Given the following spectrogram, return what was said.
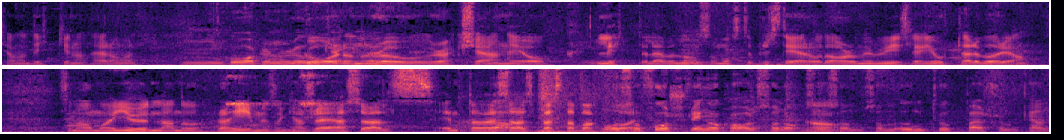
kanadickerna är de väl. Mm, Gordon Rowe. Gordon, Rowe, Rakhshani och Little är väl mm. de som måste prestera och det har de ju bevisligen gjort här i början. Sen har man ju Junland och Rahimi som kanske är SHLs, en av SHLs ja. bästa backpar. Och så Forsling och Karlsson också ja. som, som ungtuppar som kan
